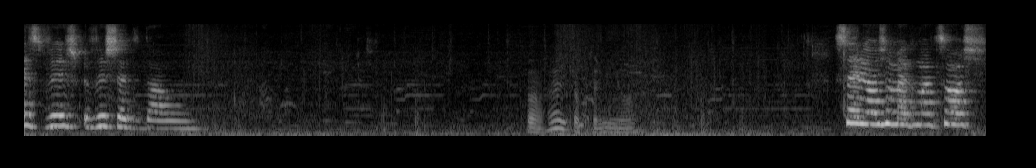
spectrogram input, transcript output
Jest, wysz, wyszedł down. O, helikopter miło. Serio, ziomek ma coś?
